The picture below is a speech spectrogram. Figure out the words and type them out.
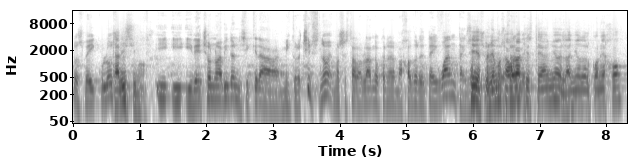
los vehículos. Carísimos. Y, y, de hecho no ha habido ni siquiera microchips, ¿no? Hemos estado hablando con el embajador de Taiwán. Taiwán sí, esperemos ahora que este año, el año del conejo,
